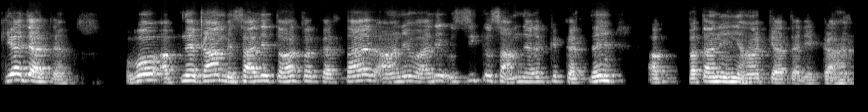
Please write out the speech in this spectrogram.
किया जाता है। वो अपने काम मिसाली तौर पर करता है और आने वाले उसी को सामने रख के करते हैं। अब पता नहीं यहाँ क्या तरीका है।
